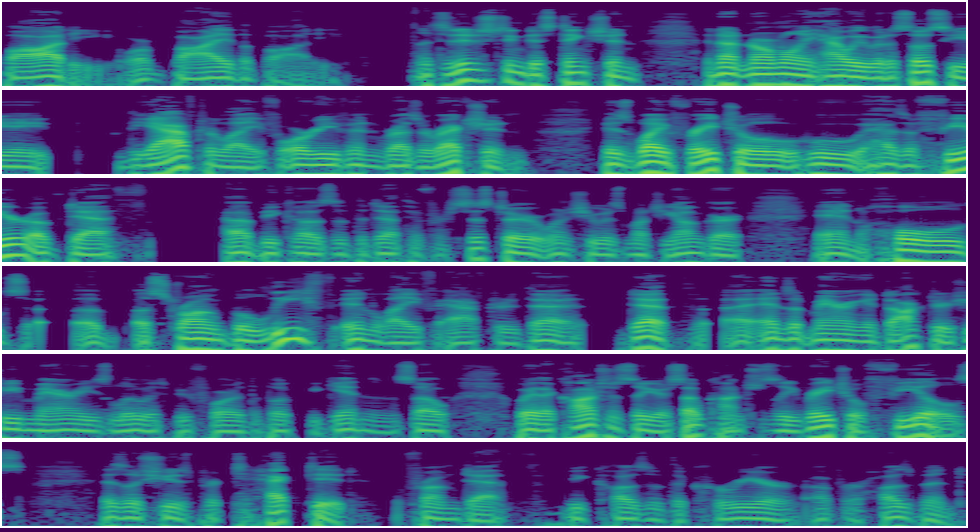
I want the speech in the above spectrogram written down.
body or by the body. It's an interesting distinction and not normally how we would associate the afterlife or even resurrection. His wife Rachel, who has a fear of death uh, because of the death of her sister when she was much younger, and holds a, a strong belief in life after that death, uh, ends up marrying a doctor. She marries Louis before the book begins, and so whether consciously or subconsciously, Rachel feels as though she is protected from death because of the career of her husband.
